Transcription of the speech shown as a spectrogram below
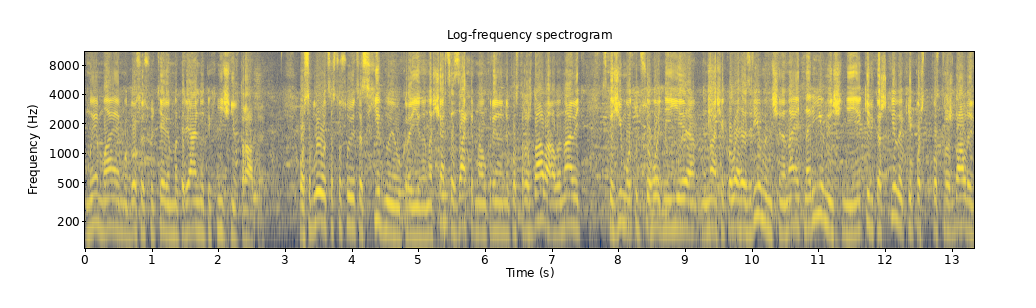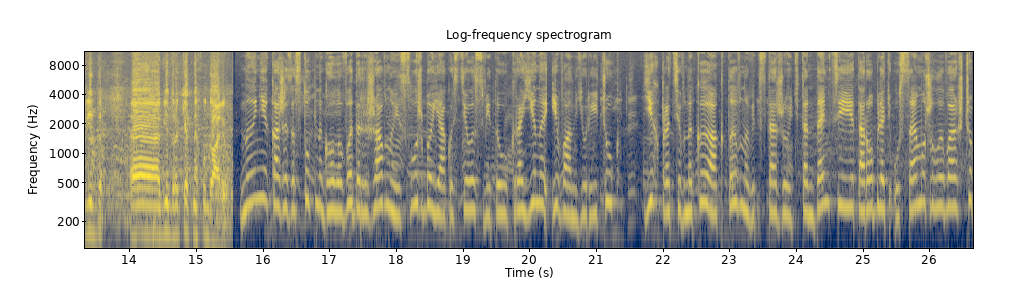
ми маємо досить суттєві матеріально-технічні втрати. Особливо це стосується східної України. На щастя, західна Україна не постраждала, але навіть, скажімо, тут сьогодні є наші колеги з Рівненщини. Навіть на Рівненщині є кілька шкіл, які постраждали від, е, від ракетних ударів. Нині, каже заступник голови Державної служби якості освіти України Іван Юрійчук, їх працівники активно відстежують тенденції та роблять усе можливе, щоб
